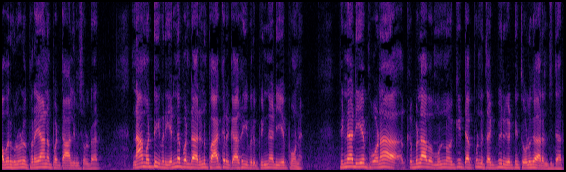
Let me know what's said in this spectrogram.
அவர்களோடு பிரயாணப்பட்ட ஆளும் சொல்கிறார் நான் மட்டும் இவர் என்ன பண்ணுறாருன்னு பார்க்கறதுக்காக இவர் பின்னாடியே போனேன். பின்னாடியே போனால் கிபிலாவை முன்னோக்கி டப்புன்னு தக்பீர் கட்டி தொழுக ஆரம்பிச்சிட்டார்.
